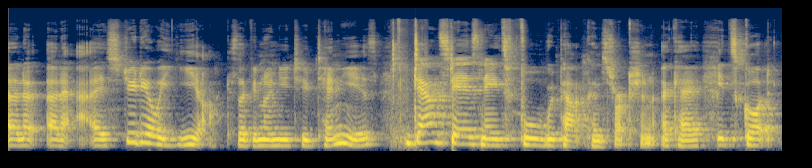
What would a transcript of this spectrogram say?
a, a, a studio a year, because I've been on YouTube 10 years. Downstairs needs full rip out construction, okay? It's got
